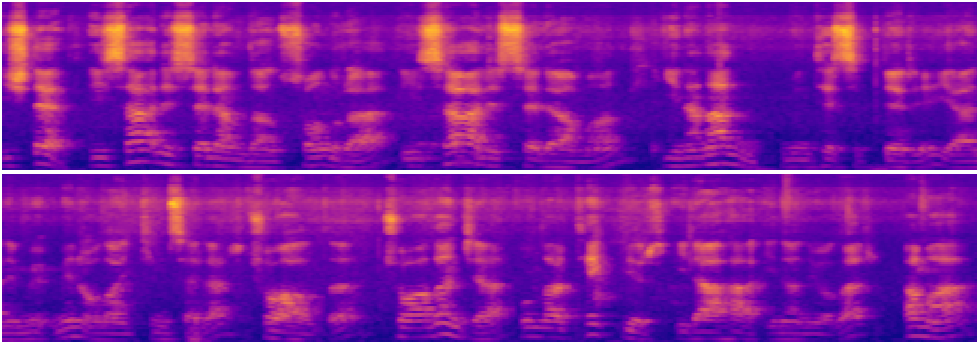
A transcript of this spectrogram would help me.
İşte İsa Aleyhisselam'dan sonra İsa Aleyhisselam'ın inanan müntesipleri yani mümin olan kimseler çoğaldı. Çoğalınca bunlar tek bir ilaha inanıyorlar. Ama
